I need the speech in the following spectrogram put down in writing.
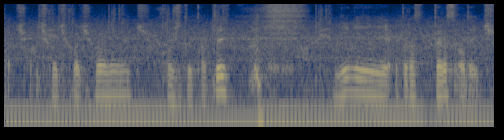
Chodź, chodź, chodź, chodź, chodź. Chodź do taty. Nie, nie, nie, nie. Teraz, teraz odejdź.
